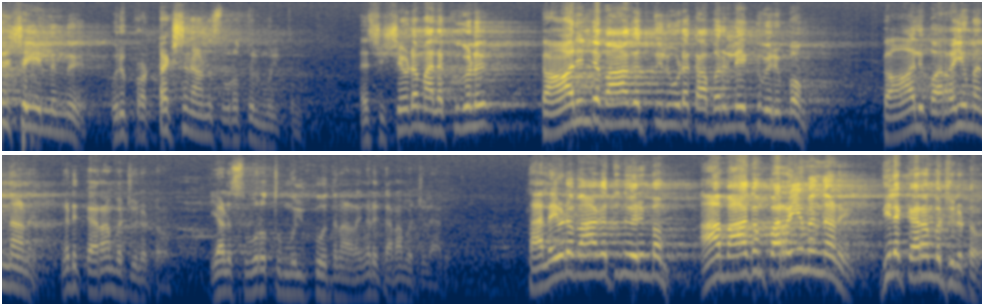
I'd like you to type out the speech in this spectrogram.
ശിക്ഷയിൽ നിന്ന് ഒരു പ്രൊട്ടക്ഷനാണ് സൂറത്തുൽ മുൽക്കും. ശിക്ഷയുടെ മലക്കുകൾ കാലിന്റെ ഭാഗത്തിലൂടെ ഖബറിലേക്ക് വരുമ്പം കാൽ പറയുമെന്നാണ്. ഇങ്ങോട്ട് കയറാൻ പറ്റൂല കേട്ടോ ഇയാൾ സൂറത്ത് മുൽക്കൂന്നാണ് ഇങ്ങോട്ട് കയറാൻ പറ്റൂല തലയുടെ ഭാഗത്ത് നിന്ന് വരുമ്പം ആ ഭാഗം പറയുമെന്നാണ്. ഇതിലെ കയറാൻ പറ്റൂല കേട്ടോ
